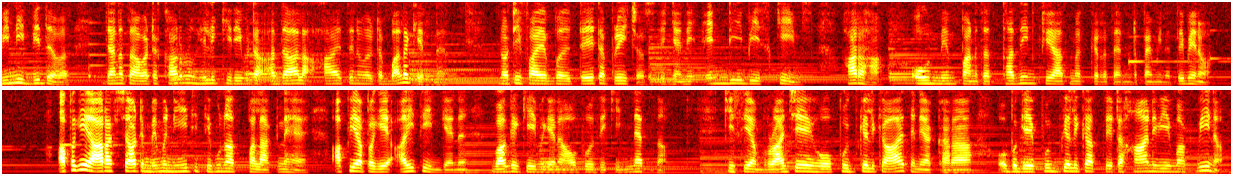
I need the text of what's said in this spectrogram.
විනි විදව ජනතාවට කරුණු හෙළිකිරීමට අදාළ ආයතනවලට බලකිරන නොටිෆයිබල් ඩේට ප්‍රීචස් එකැනෙ NDB ස්කීම්ස් හරහා ඔවුන් මෙම් පනත තදින් ක්‍රියාත්මක කර තැනට පැමිණ තිබෙනවා. අපගේ ආරක්ෂාවට මෙම නීති තිබුණත් පලක් නැහැ අපි අපගේ අයිතින් ගැන වගකීම ගැන අවබෝධයකින් නැත්නම්. කිසියම් රජයේ හෝ පුද්ගලික ආයතනයක් කරා ඔබගේ පුද්ගලිකත්වයට හානිවීමක් වීනම්.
